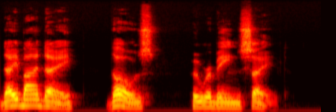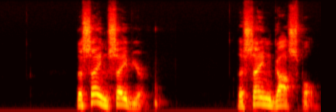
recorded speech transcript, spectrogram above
day by day those who were being saved. The same Savior the same gospel,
